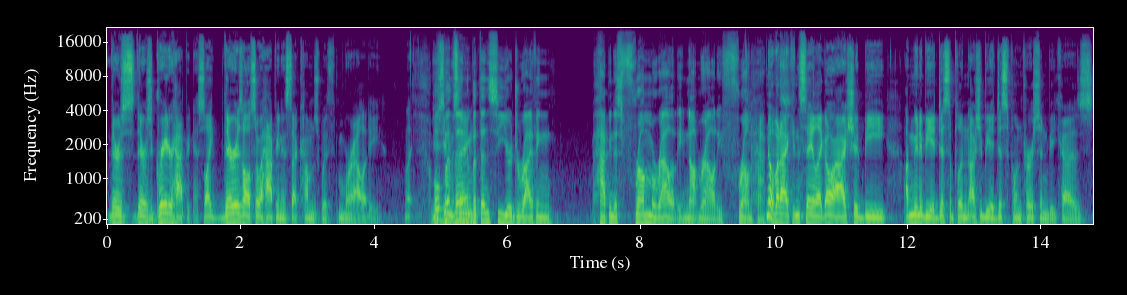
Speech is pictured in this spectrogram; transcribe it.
there's there's greater happiness. Like there is also a happiness that comes with morality. Like, Well, oh, what but then saying? but then see you're deriving happiness from morality, not morality from happiness. No, but I can say like, oh, I should be. I'm going to be a disciplined. I should be a disciplined person because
